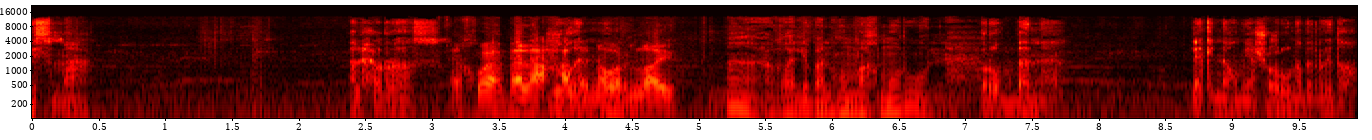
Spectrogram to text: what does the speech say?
اسمع. الحراس. أخويا بلع حل. نور اللايف آه غالبا هم مخمورون. ربما. لكنهم يشعرون بالرضا.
